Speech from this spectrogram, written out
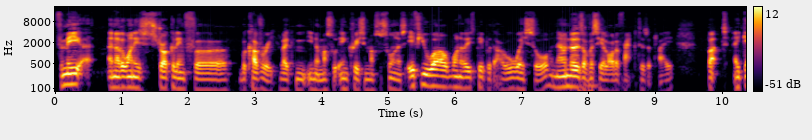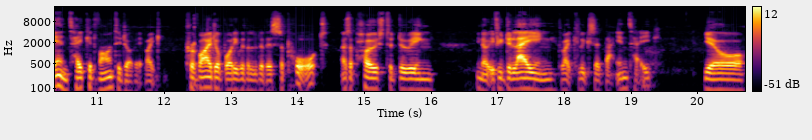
for me, uh, another one is struggling for recovery, like you know, muscle increase in muscle soreness. If you are one of these people that are always sore, now I know there's obviously a lot of factors at play, but again, take advantage of it. Like provide your body with a little bit of support as opposed to doing, you know, if you're delaying, like Luke said, that intake, you're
